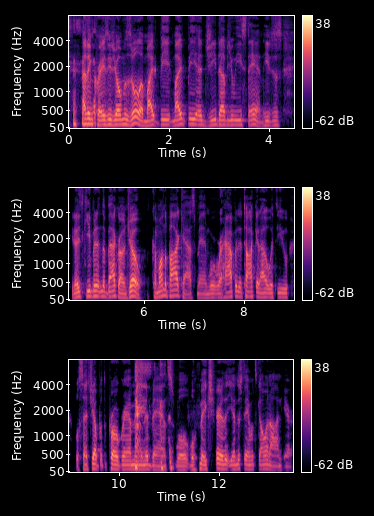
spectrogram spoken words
I think crazy Joe Mazzulla might be might be a GWE stand. He just you know he's keeping it in the background. Joe, come on the podcast, man. We're we're happy to talk it out with you. We'll set you up with the programming in advance. we'll we'll make sure that you understand what's going on here.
